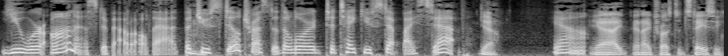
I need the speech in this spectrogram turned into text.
You were honest about all that, but mm-hmm. you still trusted the Lord to take you step by step. Yeah. Yeah. Yeah. I, and I trusted Stacy.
